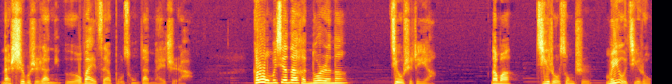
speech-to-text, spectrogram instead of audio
那是不是让你额外再补充蛋白质啊？可是我们现在很多人呢，就是这样，那么肌肉松弛，没有肌肉，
